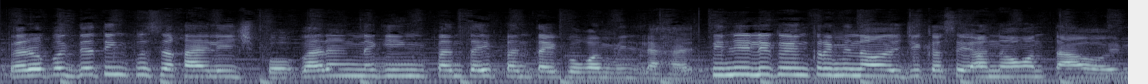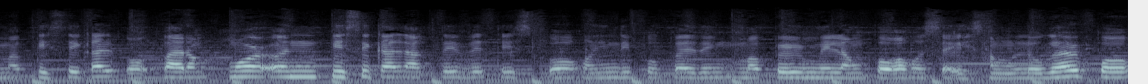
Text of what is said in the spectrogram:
Pero pagdating po sa college po, parang naging pantay-pantay po kami lahat. Pinili ko yung criminology kasi ano akong tao, eh, ma-physical po. Parang more on physical activities po ako. Hindi po pwedeng mapirmi lang po ako sa isang lugar po.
